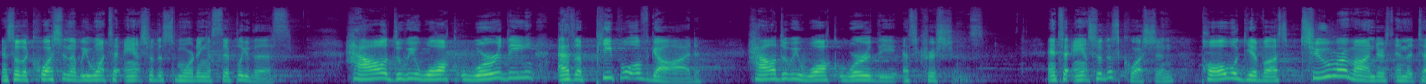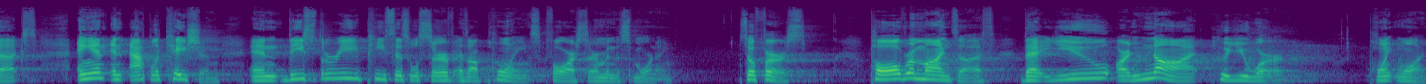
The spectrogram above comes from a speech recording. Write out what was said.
And so, the question that we want to answer this morning is simply this How do we walk worthy as a people of God? How do we walk worthy as Christians? And to answer this question, Paul will give us two reminders in the text and an application. And these three pieces will serve as our points for our sermon this morning. So, first, Paul reminds us that you are not who you were. Point one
